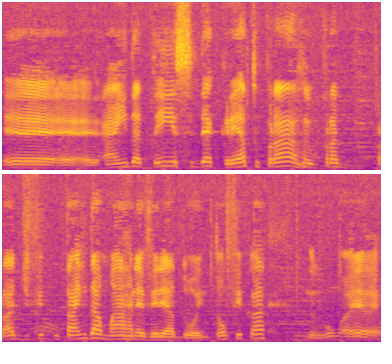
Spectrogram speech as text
é, é, ainda tem esse decreto para dificultar ainda mais, né, vereador? Então fica é,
